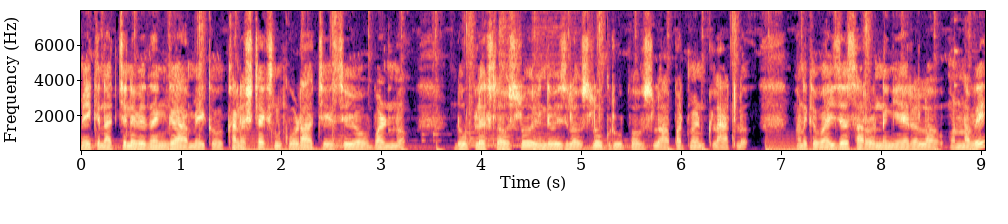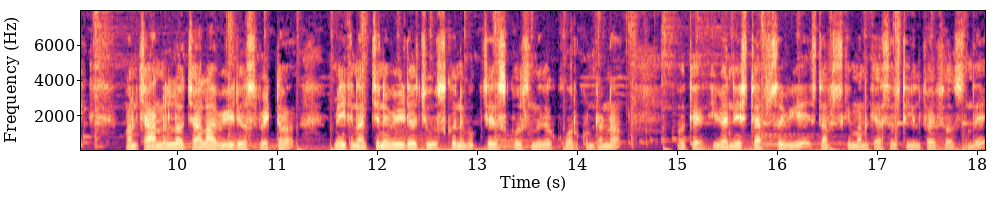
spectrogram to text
మీకు నచ్చిన విధంగా మీకు కన్స్ట్రక్షన్ కూడా చేసి ఇవ్వబడును. డూప్లెక్స్ హౌస్లు ఇండివిజువల్ హౌస్లు గ్రూప్ హౌస్లు అపార్ట్మెంట్ ఫ్లాట్లు మనకి వైజాగ్ సరౌండింగ్ ఏరియాలో ఉన్నవి. మన ఛానల్లో చాలా వీడియోస్ పెట్టాం. మీకు నచ్చిన వీడియో చూసుకొని బుక్ చేసుకోవాల్సిందిగా కోరుకుంటున్నాం. ఓకే ఇవన్నీ స్టెప్స్ ఇవి. స్టెప్స్కి మనకి అసలు స్టీల్ పైప్స్ వస్తుంది.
